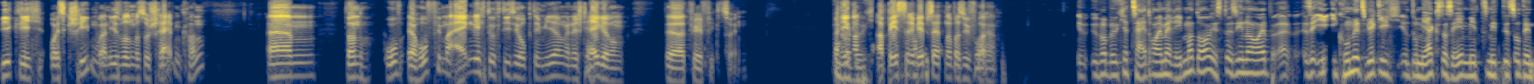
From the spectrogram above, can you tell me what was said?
wirklich alles geschrieben worden ist, was man so schreiben kann, ähm, dann erhoffe ich mir eigentlich durch diese Optimierung eine Steigerung der Traffic-Zahlen. Ja, eine bessere Webseite noch als wie vorher über welche Zeiträume reden wir da? Ist das innerhalb, äh, also ich, ich komme jetzt wirklich, du merkst das eh, mit, mit so den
